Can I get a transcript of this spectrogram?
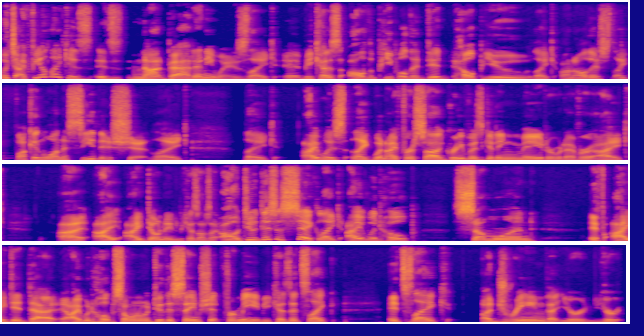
which I feel like is is not bad anyways, like eh, because all the people that did help you like on all this like fucking want to see this shit. Like like I was like when I first saw Grieve was getting made or whatever, like I I I donated because I was like, "Oh, dude, this is sick." Like I would hope someone if I did that, I would hope someone would do the same shit for me because it's like it's like a dream that you're you're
